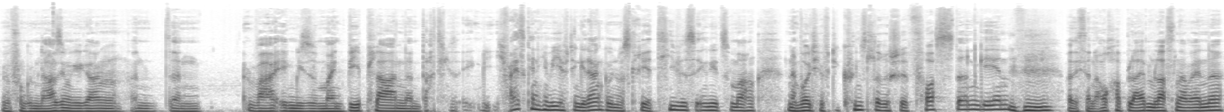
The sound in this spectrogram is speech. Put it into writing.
Bin vom Gymnasium gegangen und dann war irgendwie so mein B-Plan. Dann dachte ich, ich weiß gar nicht, wie ich auf den Gedanken bin, was Kreatives irgendwie zu machen. Und dann wollte ich auf die künstlerische Voss dann gehen, was ich dann auch hab bleiben lassen am Ende.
